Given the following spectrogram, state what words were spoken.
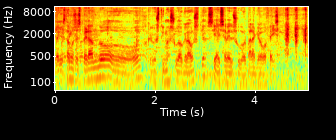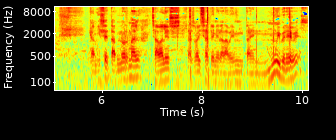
Y aquí estamos esperando. creo que estoy más sudado que la hostia. Sí, ahí se ve el sudor para que lo gocéis. Camiseta normal, chavales, las vais a tener a la venta en muy breves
